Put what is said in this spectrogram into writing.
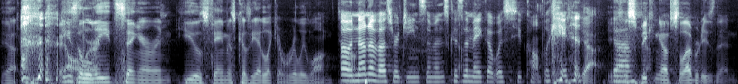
Yeah. He's the lead singer, and he was famous because he had like a really long. Oh, none of us were Gene Simmons because the makeup was too complicated. Yeah. Yeah. So speaking of celebrities, then,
